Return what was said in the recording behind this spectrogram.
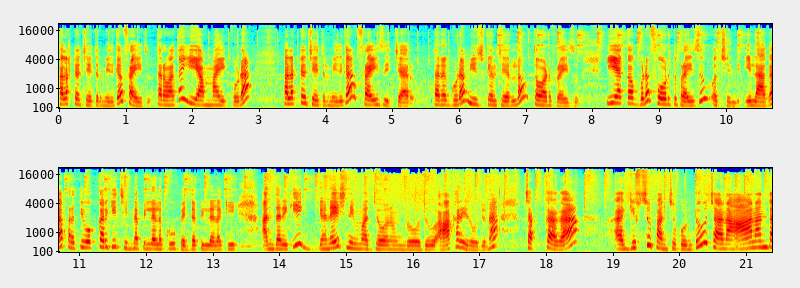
కలెక్టర్ చేతుల మీదుగా ప్రైజ్. తర్వాత ఈ అమ్మాయికి కూడా కలెక్టర్ చేతుల మీదుగా ప్రైజ్ ఇచ్చారు. తనకు కూడా మ్యూజికల్ చైర్లో థర్డ్ ప్రైజు. ఈ అక్కకు కూడా ఫోర్త్ ప్రైజు వచ్చింది. ఇలాగా ప్రతి ఒక్కరికి చిన్న పిల్లలకు పెద్ద పిల్లలకి అందరికీ గణేష్ నిమజ్జనం రోజు ఆఖరి రోజున చక్కగా గిఫ్ట్స్ పంచుకుంటూ చాలా ఆనంద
